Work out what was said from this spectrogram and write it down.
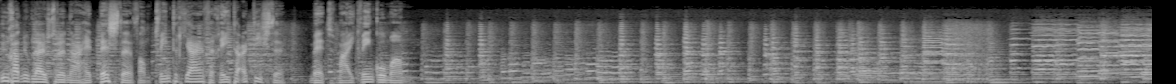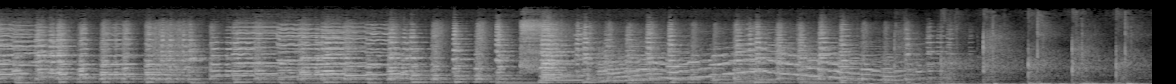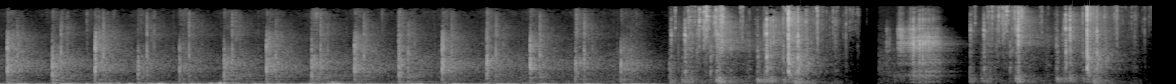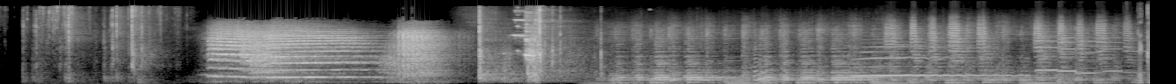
U gaat nu luisteren naar het beste van 20 jaar vergeten artiesten met Mike Winkelman.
